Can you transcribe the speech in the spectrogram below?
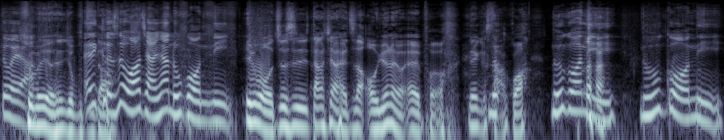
对啊，说不定有人就不知道。哎，可是我要讲一下，如果你 因为我就是当下才知道，哦，原来有 app，那个傻瓜。如果你如果你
